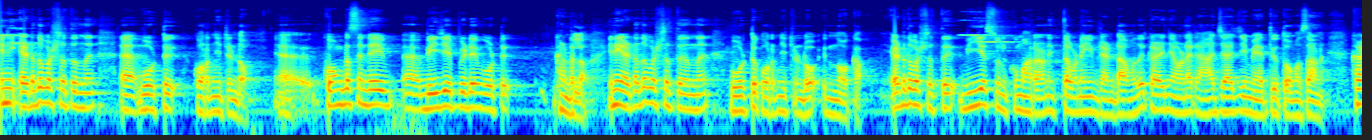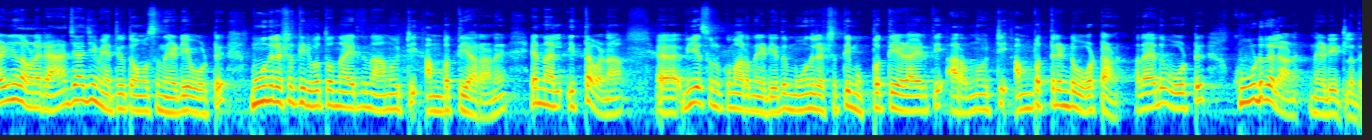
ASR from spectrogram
ഇനി ഇടതുപക്ഷത്തു നിന്ന് വോട്ട് കുറഞ്ഞിട്ടുണ്ടോ? കോൺഗ്രസിന്റെയും ബി ജെ പിയുടെയും വോട്ട് കണ്ടല്ലോ. ഇനി ഇടതുപക്ഷത്തു നിന്ന് വോട്ട് കുറഞ്ഞിട്ടുണ്ടോ എന്ന് നോക്കാം. ഇടതുപക്ഷത്ത് വി എസ് സുനിൽകുമാറാണ് ഇത്തവണയും രണ്ടാമത്. കഴിഞ്ഞ തവണ രാജാജി മാത്യു തോമസ് ആണ് കഴിഞ്ഞ തവണ രാജാജി മാത്യു തോമസ് നേടിയ വോട്ട് മൂന്ന് ലക്ഷത്തി ഇരുപത്തൊന്നായിരത്തി നാനൂറ്റി അമ്പത്തി ആറാണ് എന്നാൽ ഇത്തവണ വി എസ് സുനിൽകുമാർ നേടിയത് മൂന്ന് ലക്ഷത്തി മുപ്പത്തി ഏഴായിരത്തി അറുന്നൂറ്റി അമ്പത്തിരണ്ട് വോട്ടാണ്. അതായത് വോട്ട് കൂടുതലാണ് നേടിയിട്ടുള്ളത്.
